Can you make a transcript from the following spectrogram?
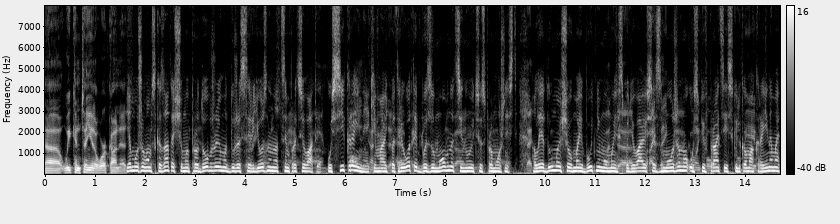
uh, we continue to work on this. Я можу вам сказати, що ми продовжуємо дуже серйозно над цим працювати. Усі країни, які мають патріоти, безумовно цінують цю спроможність. Але я думаю, що в майбутньому ми сподіваюся зможемо у співпраці з кількома країнами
